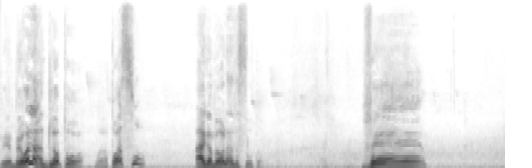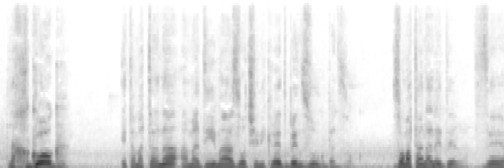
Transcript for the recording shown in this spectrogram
בהולנד, לא פה. פה אסור. אה, גם בהולנד אסור טוב. ולחגוג את המתנה המדהימה הזאת שנקראת בן זוג, בת זוג. זו מתנה נדרת. זה,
